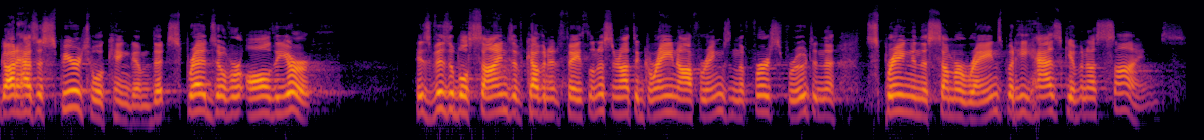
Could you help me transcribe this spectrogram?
God has a spiritual kingdom that spreads over all the earth. His visible signs of covenant faithfulness are not the grain offerings and the first fruit and the spring and the summer rains, but He has given us signs.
